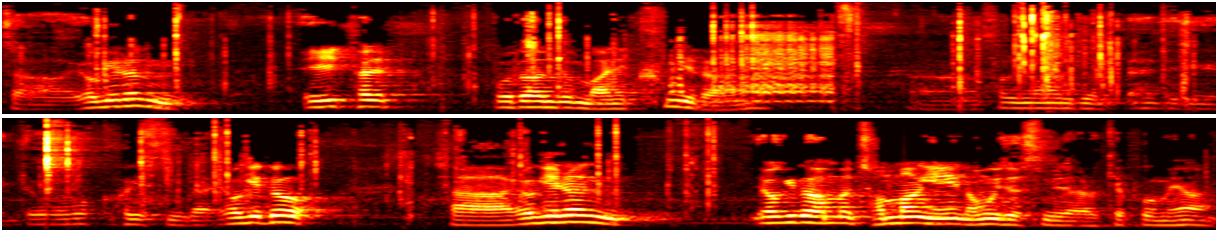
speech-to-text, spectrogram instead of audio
자, 여기는 A 타입보다는 좀 많이 큽니다. 아, 설명을 좀 해드리도록 하겠습니다. 여기도 자 여기는 여기도 한번 전망이 너무 좋습니다. 이렇게 보면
